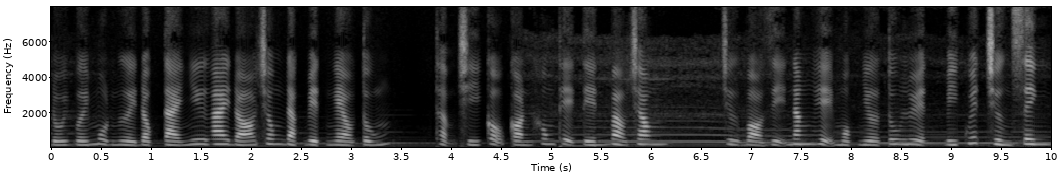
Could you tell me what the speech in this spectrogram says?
đối với một người độc tài như ai đó trông đặc biệt nghèo túng. Thậm chí cậu còn không thể tiến vào trong. Trừ bỏ dị năng hệ mộc nhờ tu luyện bí quyết trường sinh,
